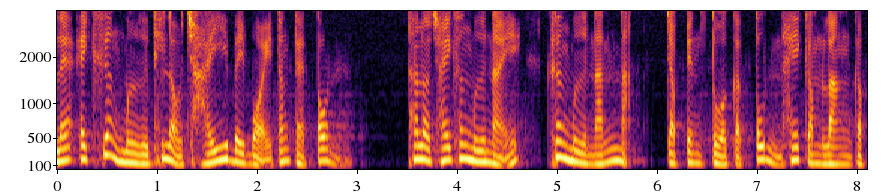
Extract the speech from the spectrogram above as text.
และไอ้เครื่องมือที่เราใช้บ่อยๆตั้งแต่ต้น ถ้าเราใช้เครื่องมือไหน เครื่องมือนั้นน่ะ จะเป็นตัวกระตุ้นให้กำลังกับ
